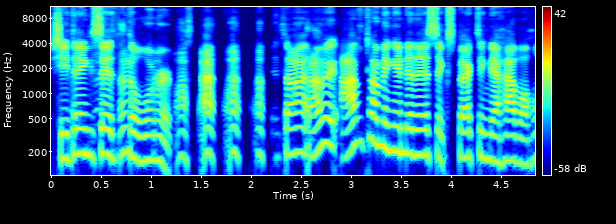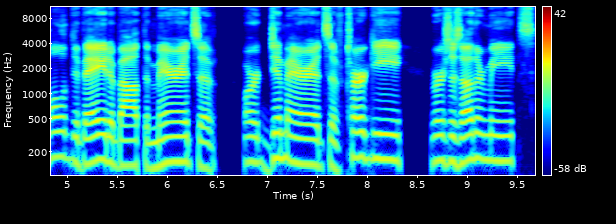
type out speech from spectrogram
She thinks it's the worst. So I- I'm, I'm coming into this expecting to have a whole debate about the merits of or demerits of turkey versus other meats.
